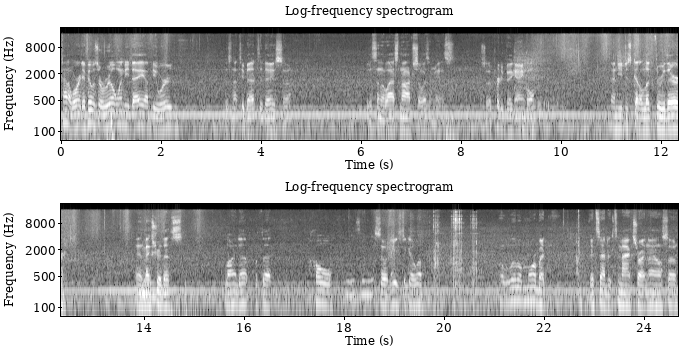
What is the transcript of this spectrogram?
kind of worried. If it was a real windy day, I'd be worried. It's not too bad today, so. But it's in the last notch, so it mean it's, it's at a pretty big angle. Then you just got to look through there and make sure that's lined up with that hole. Mm-hmm. So it needs to go up a little more, but it's at its max right now, so.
